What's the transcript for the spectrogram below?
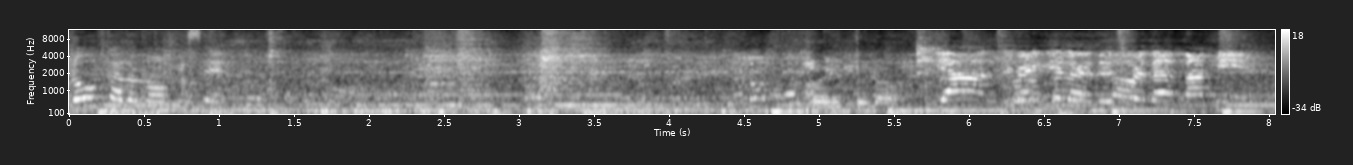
ローカルのお店。Yeah, it's regular. This for that, not me.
